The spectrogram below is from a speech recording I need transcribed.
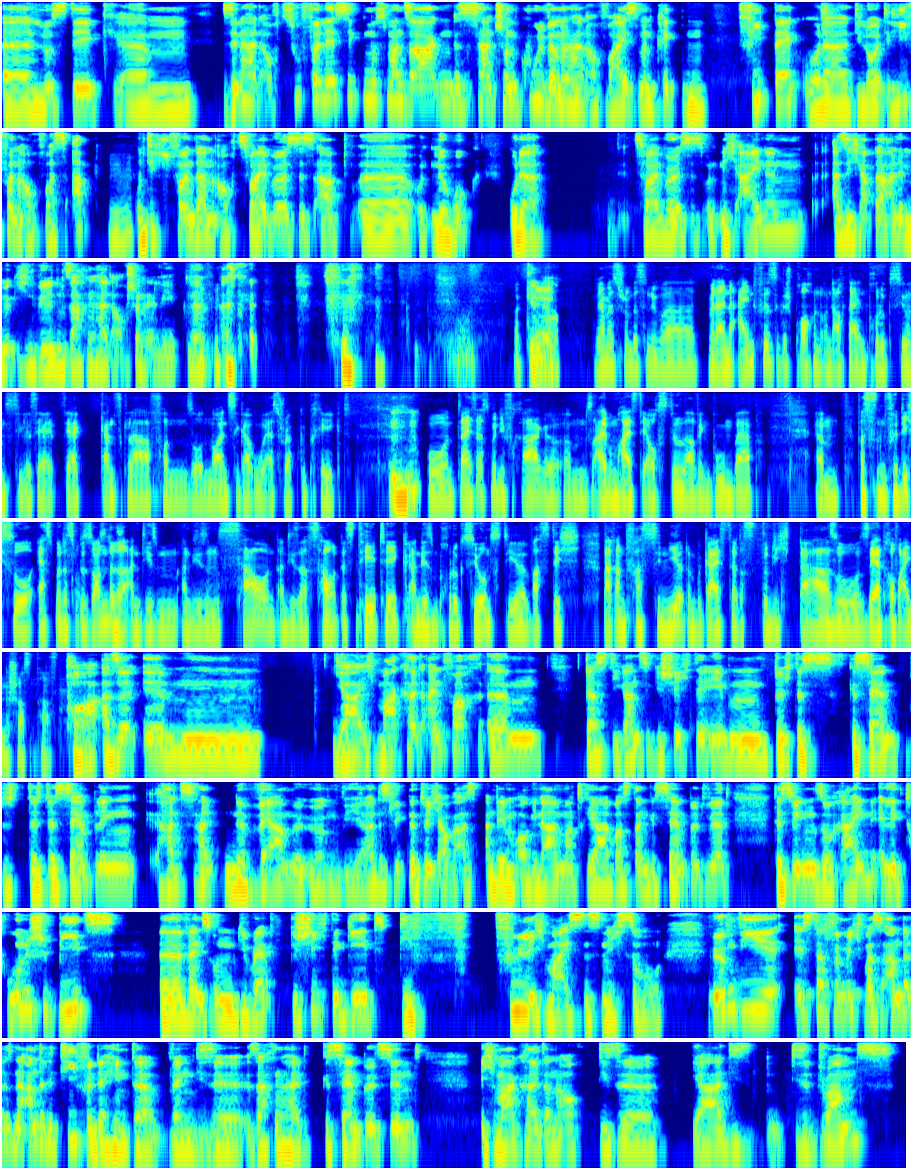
äh, lustig, ähm, sind halt auch zuverlässig, muss man sagen. Das ist halt schon cool, wenn man halt auch weiß, man kriegt ein Feedback oder die Leute liefern auch was ab mhm. und die liefern dann auch zwei Verses ab äh, und eine Hook oder zwei Verses und nicht einen. Also ich habe da alle möglichen wilden Sachen halt auch schon erlebt. Ne? okay. Genau wir haben jetzt schon ein bisschen über, über deine Einflüsse gesprochen und auch dein Produktionsstil ist ja sehr ganz klar von so 90er US-Rap geprägt. Mhm. Und da ist erstmal die Frage, ähm, das Album heißt ja auch Still Loving Boom Bap. Ähm, was ist denn für dich so erstmal das Besondere an diesem, an diesem Sound, an dieser Soundästhetik, an diesem Produktionsstil, was dich daran fasziniert und begeistert, dass du dich da so sehr drauf eingeschossen hast? Boah, also ähm, ja, ich mag halt einfach ähm, dass die ganze Geschichte eben durch das, Gesam durch das Sampling hat halt eine Wärme irgendwie. Ja? Das liegt natürlich auch an dem Originalmaterial, was dann gesampelt wird. Deswegen so rein elektronische Beats, äh, wenn es um die Rap-Geschichte geht, die fühle ich meistens nicht so. Irgendwie ist da für mich was anderes, eine andere Tiefe dahinter, wenn diese Sachen halt gesampelt sind. Ich mag halt dann auch diese ja, diese, diese Drums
